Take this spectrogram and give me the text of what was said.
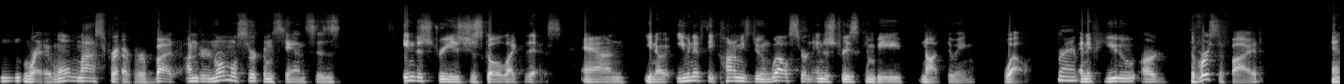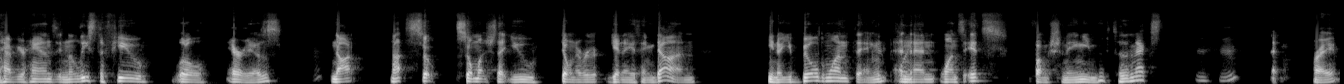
Under, right, it won't last forever. But under normal circumstances, industries just go like this. And you know, even if the economy is doing well, certain industries can be not doing well. Right. And if you are diversified and have your hands in at least a few little areas, not not so so much that you don't ever get anything done. You know, you build one thing, and then once it's functioning, you move to the next mm-hmm. thing, right?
